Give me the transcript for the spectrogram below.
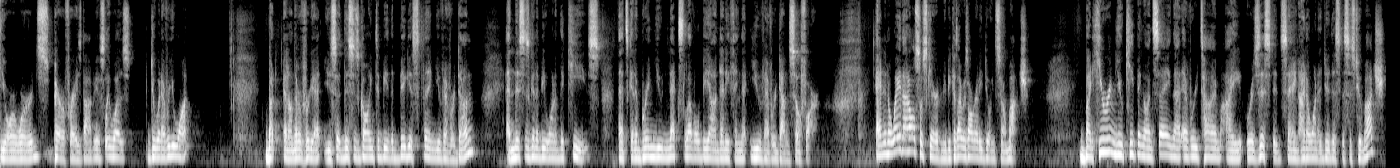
your words, paraphrased obviously, was do whatever you want. But, and I'll never forget, you said this is going to be the biggest thing you've ever done. And this is going to be one of the keys that's going to bring you next level beyond anything that you've ever done so far. And in a way, that also scared me because I was already doing so much. But hearing you keeping on saying that every time I resisted, saying, I don't want to do this, this is too much,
